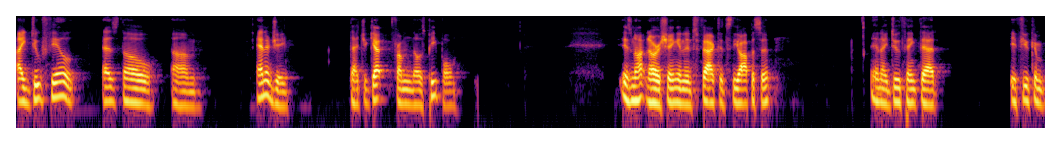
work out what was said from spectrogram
I do feel as though um, energy that you get from those people is not nourishing and in fact it's the opposite. And i do think that if you can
